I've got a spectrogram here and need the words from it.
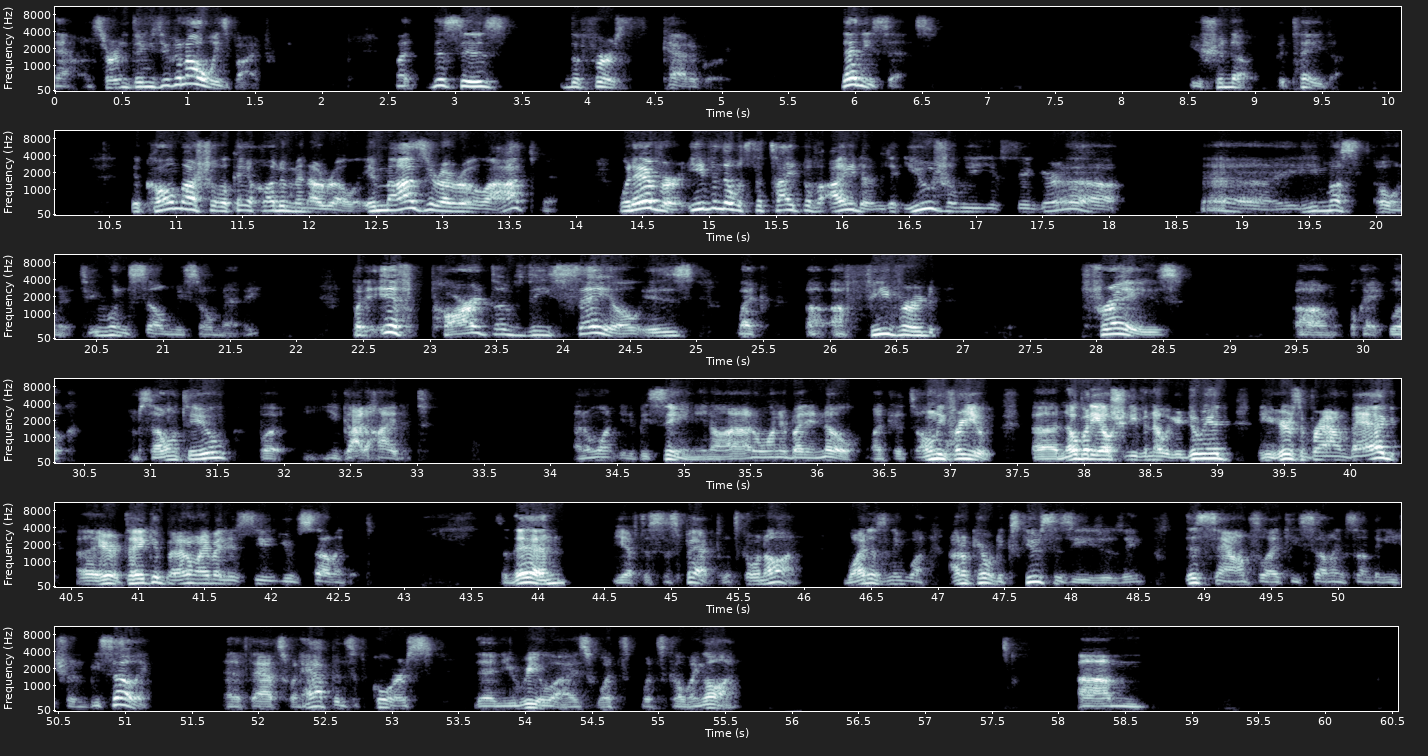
Now, and certain things you can always buy from him. But this is the first category. Then he says, you should know, B'teida. The kol whatever, even though it's the type of item that usually you figure, uh, uh, he must own it. He wouldn't sell me so many. But if part of the sale is like a, a fevered phrase, um, okay, look, I'm selling to you, but you got to hide it. I don't want you to be seen. You know, I don't want anybody to know. Like it's only for you. Uh, nobody else should even know what you're doing. Here's a brown bag. Uh, here, take it. But I don't want anybody to see you selling it. So then you have to suspect what's going on. Why doesn't he want? I don't care what excuses he's using. This sounds like he's selling something he shouldn't be selling. And if that's what happens, of course, then you realize what's what's going on. Um,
